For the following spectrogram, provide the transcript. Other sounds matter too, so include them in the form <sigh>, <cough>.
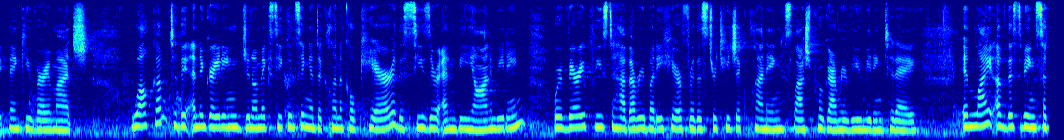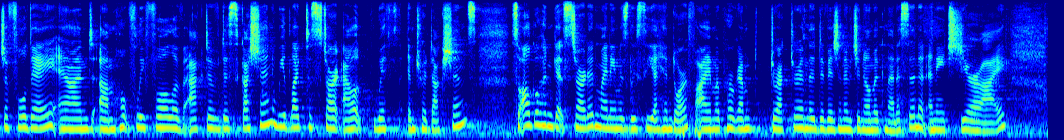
right, thank you very much. Welcome to the Integrating Genomic Sequencing into Clinical Care, the CSER and Beyond meeting. We're very pleased to have everybody here for the strategic planning slash program review meeting today. In light of this being such a full day and um, hopefully full of active discussion, we'd like to start out with introductions. So I'll go ahead and get started. My name is Lucia Hindorf. I am a program director in the Division of Genomic Medicine at NHGRI.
